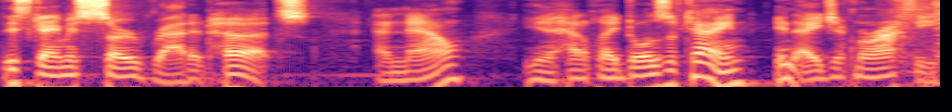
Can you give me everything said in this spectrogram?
this game is so rad it hurts. And now, you know how to play Daughters of Khaine in Age of Morathi.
